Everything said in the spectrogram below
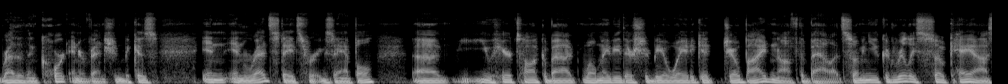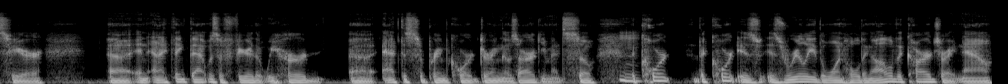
rather than court intervention. Because in, in red states, for example, uh, you hear talk about, well, maybe there should be a way to get Joe Biden off the ballot. So, I mean, you could really sow chaos here. Uh, and, and I think that was a fear that we heard uh, at the Supreme Court during those arguments. So mm. the court the court is is really the one holding all of the cards right now,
